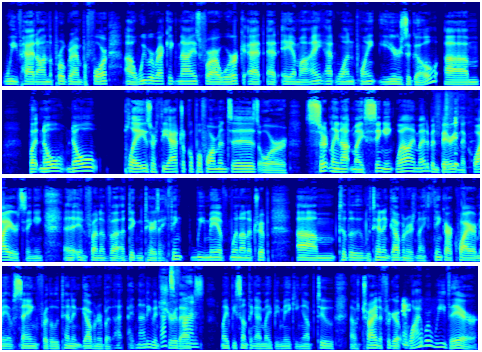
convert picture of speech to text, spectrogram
we've had on the program before, uh, we were recognized for our work at, at AMI at one point years ago. Um, but no, no plays or theatrical performances, or certainly not my singing. Well, I might have been buried in a choir singing uh, in front of uh, dignitaries. I think we may have went on a trip um, to the lieutenant governors, and I think our choir may have sang for the lieutenant governor. But I, I'm not even That's sure fun. that's might be something I might be making up too. I was trying to figure out why were we there.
